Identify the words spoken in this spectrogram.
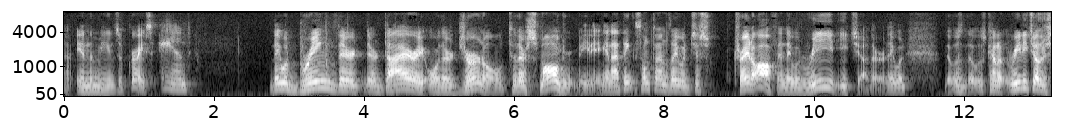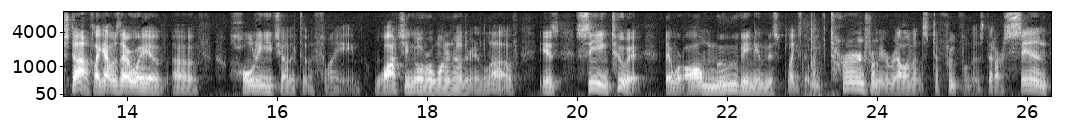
uh, in the means of grace. And they would bring their, their diary or their journal to their small group meeting. And I think sometimes they would just trade off and they would read each other. They would, that was, that was kind of read each other's stuff. Like that was their way of, of holding each other to the flame, watching over one another in love, is seeing to it that we're all moving in this place, that we've turned from irrelevance to fruitfulness, that our sin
